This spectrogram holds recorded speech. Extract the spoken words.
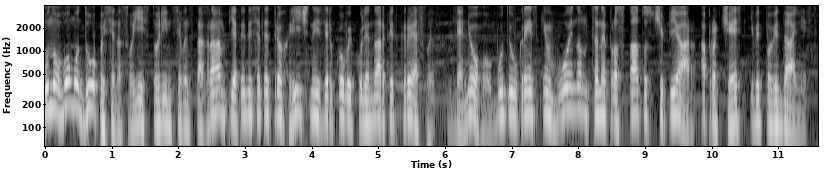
У новому дописі на своїй сторінці в інстаграм 53-річний зірковий кулінар підкреслив: для нього бути українським воїном це не про статус чи піар, а про честь і відповідальність.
